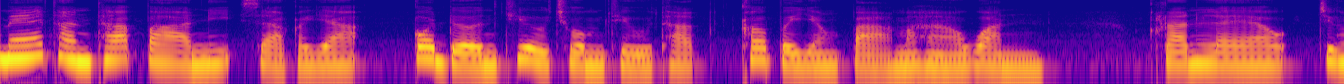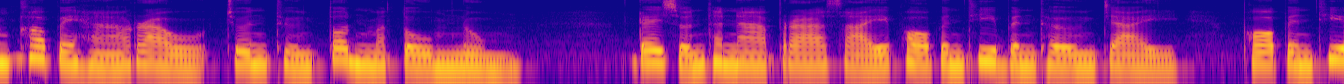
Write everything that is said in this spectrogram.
แม้ทันทะปานิสากยะ ก็เดินเที่ยวชมทิวทัศน์เข้าไปยังป่ามหาวัน ครั้นแล้วจึงเข้าไปหาเราจนถึงต้นมะตูมหนุ่ม ได้สนทนาปราศัยพอเป็นที่บันเทิงใจ พอเป็นที่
